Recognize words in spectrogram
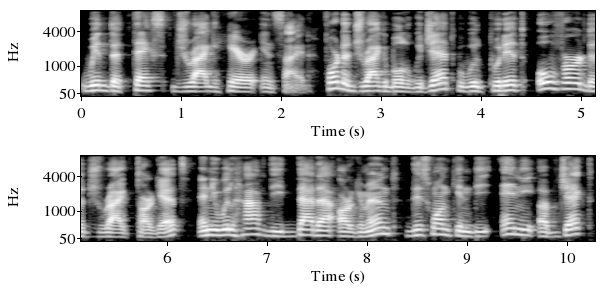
with the text drag here inside. For the draggable widget, we will put it over the drag target and you will have the data argument. This one can be any object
